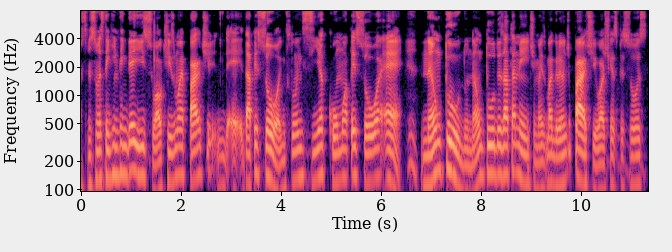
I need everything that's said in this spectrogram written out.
as pessoas têm que entender isso. O autismo é parte é, da pessoa, influencia como a pessoa é. Não tudo, não tudo exatamente, mas uma grande parte. Eu acho que as pessoas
